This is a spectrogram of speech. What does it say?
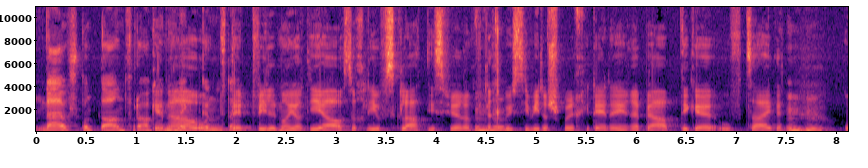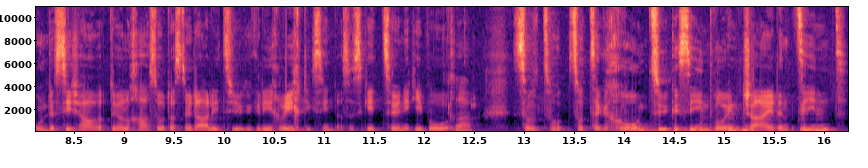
Nein, spontan Fragen Genau, und, dort will man ja die auch so ein bisschen aufs Glatteis führen, mhm. vielleicht gewisse Widersprüche in ihren Behauptungen aufzeigen. Mhm. Und es ist auch, natürlich auch so, dass nicht alle Züge gleich wichtig sind. Also es gibt Zöhne, die so, so, sozusagen Kronzüge sind, die mhm. entscheidend mhm. sind.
